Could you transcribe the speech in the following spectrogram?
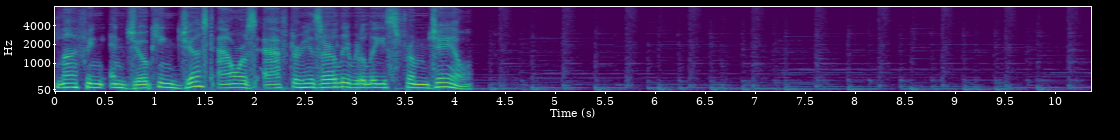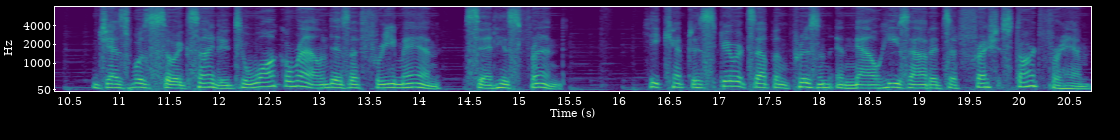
laughing and joking just hours after his early release from jail. Jez was so excited to walk around as a free man, said his friend. He kept his spirits up in prison and now he's out it's a fresh start for him.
